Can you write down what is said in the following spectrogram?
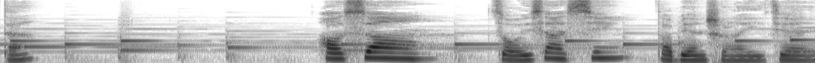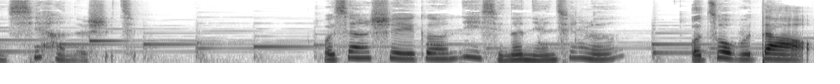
单，好像走一下心，倒变成了一件稀罕的事情。我像是一个逆行的年轻人，我做不到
